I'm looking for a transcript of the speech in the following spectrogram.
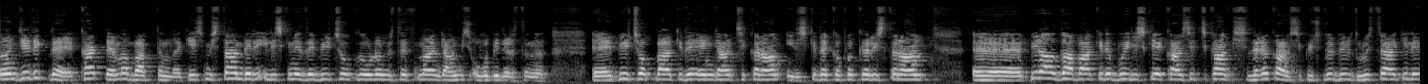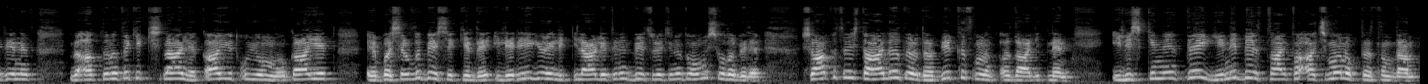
Öncelikle kartlarıma baktığımda geçmişten beri ilişkinize birçok zorluğun üstesinden gelmiş olabilirsiniz. Ee, birçok belki de engel çıkaran, ilişkide kafa karıştıran, ee, biraz daha belki de bu ilişkiye karşı çıkan kişilere karşı güçlü bir duruş sergilediğiniz ve aklınızdaki kişilerle gayet uyumlu, gayet e, başarılı bir şekilde ileriye yönelik ilerlediğiniz bir süreciniz olmuş olabilir. Şu anki süreçte hali hazırda bir kısmınız özellikle ilişkinizde yeni bir sayfa açma noktasından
